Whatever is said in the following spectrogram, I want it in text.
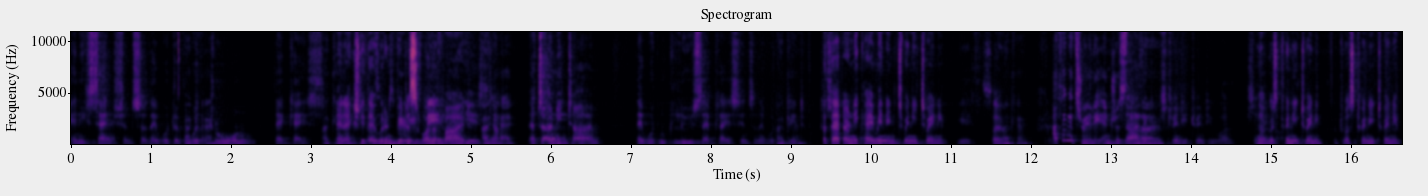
any sanctions. So they would have Okay. withdrawn their case. Okay. And actually, That they wouldn't be very fair then. disqualified. Yeah. Okay. That's the only time they wouldn't lose their placings and they wouldn't Okay. be. But that only came in in 2020. Yes. So Okay. I think it's really interesting No, I think though. it was 2021. So no, it was 2020. It was 2020.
